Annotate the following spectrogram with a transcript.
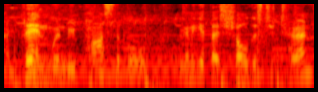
And then when we pass the ball, we're going to get those shoulders to turn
